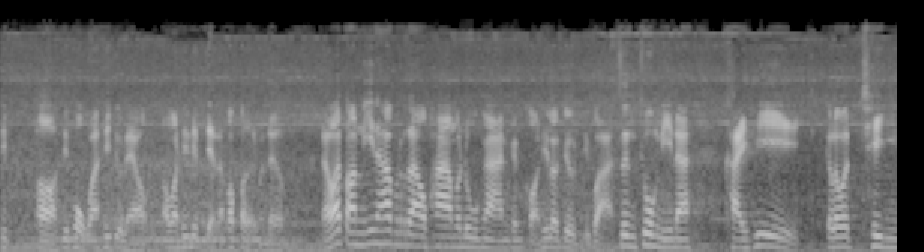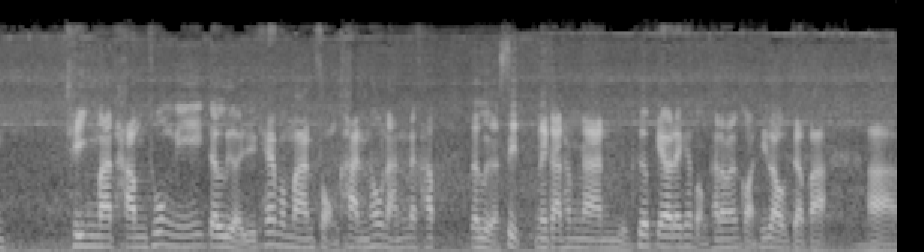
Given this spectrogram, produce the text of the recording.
10เอ่อ16 วันอาทิตย์อยู่แล้วเอาวันที่ 17 แล้วก็เปิดเหมือนเดิม แต่ว่าตอนนี้นะครับเราพามาดูงานกันก่อนที่เราจะหยุดดีกว่า ซึ่งช่วงนี้นะ ใครที่ก็เรียกว่าชิง ชิงมาทำช่วงนี้จะเหลืออยู่แค่ประมาณ 2 คันเท่านั้นนะครับ จะเหลือสิทธิ์ในการทำงานหรือเคลือบแก้วได้แค่ 2 คันเท่านั้นก่อนที่เราจะมาอ่า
